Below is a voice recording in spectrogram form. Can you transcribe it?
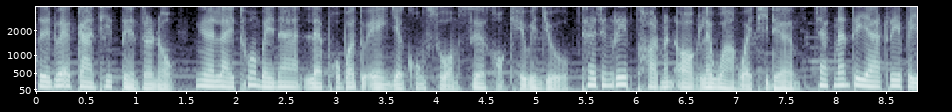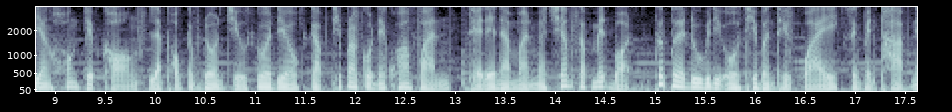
ตื่นด้วยอาการที่ตื่นตระหนก เงื่อไหลท่วมใบหน้า และพบว่าตัวเองยังคงสวมเสื้อของเควินอยู่ เธอจึงรีบถอดมันออกและวางไว้ที่เดิม จากนั้นริยารีบไปยังห้องเก็บของ และพบกับโดนจิ๋วตัวเดียวกับที่ปรากฏในความฝัน เธอได้นำมันมาเชื่อมกับเม็ดบอดเพื่อเปิดดูวิดีโอที่บันทึกไว้ ซึ่งเป็นภาพใน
